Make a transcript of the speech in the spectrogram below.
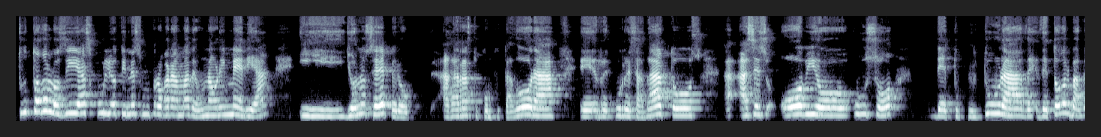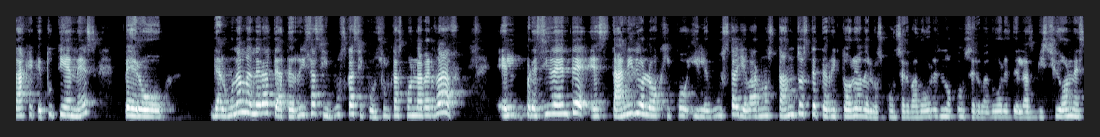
Tú todos los días, Julio, tienes un programa de una hora y media y yo no sé, pero agarras tu computadora, eh, recurres a datos, haces obvio uso de tu cultura, de, todo el bagaje que tú tienes, pero de alguna manera te aterrizas y buscas y consultas con la verdad. El presidente es tan ideológico y le gusta llevarnos tanto este territorio de los conservadores, no conservadores, de las visiones,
